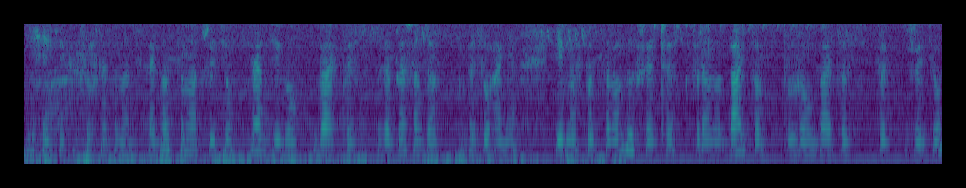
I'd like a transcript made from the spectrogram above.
Dzisiaj kilka słów na temat tego, co ma w życiu prawdziwą wartość. Zapraszam do wysłuchania. Jedną z podstawowych rzeczy, która ma bardzo dużą wartość w życiu,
